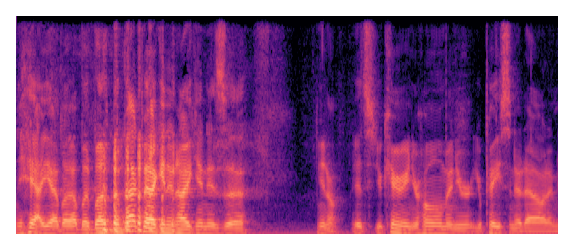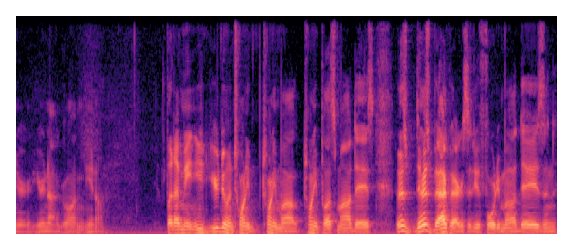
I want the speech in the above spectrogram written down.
yeah, yeah, but but but, but backpacking and hiking is uh, you know, it's you're carrying your home and you're you're pacing it out and you're you're not going, you know. But I mean, you, you're doing 20, 20 mile, twenty plus mile days. There's there's backpackers that do forty mile days and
